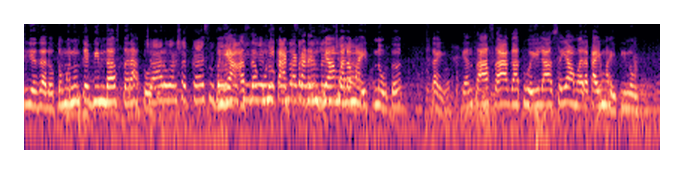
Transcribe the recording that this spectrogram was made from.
हे झालं होतं म्हणून ते बिनधास्त राहतो चार वर्षात काय पण हे असं कोणी काटा काढेल हे आम्हाला माहीत नव्हतं. काय त्यांचा असा आघात होईल असंही आम्हाला काही माहिती नव्हतं.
